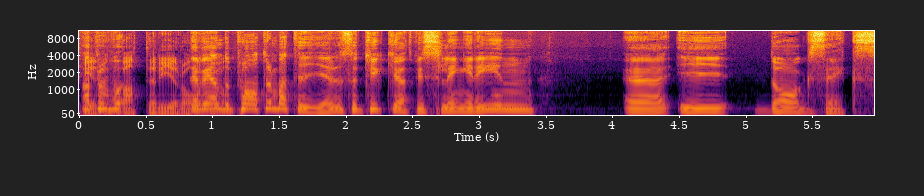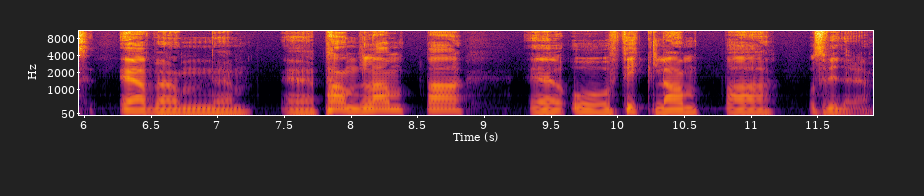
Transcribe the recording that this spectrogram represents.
Apropå, när vi ändå pratar om batterier så tycker jag att vi slänger in eh, i dag sex även eh, pannlampa eh, och ficklampa och så vidare.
